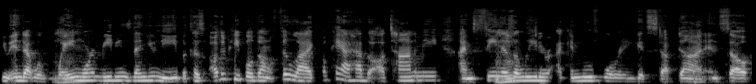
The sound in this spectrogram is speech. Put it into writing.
You end up with mm-hmm. way more meetings than you need because other people don't feel like, okay, I have the autonomy. I'm seen mm-hmm. as a leader. I can move forward and get stuff done. And so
